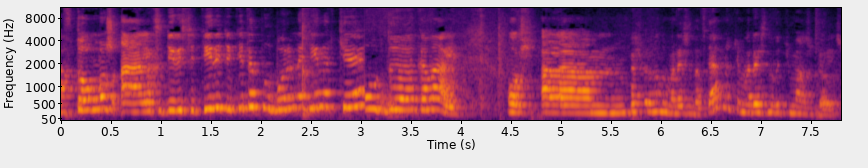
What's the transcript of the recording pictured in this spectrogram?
Αυτό όμως άλλαξε κυρίε και κύριοι και κοίτα που μπορεί να γίνω και food κανάλι. Όχι, αλλά όχι πρέπει να μου αρέσει να τα φτιάχνω και μου αρέσει να δοκιμάζω κιόλας.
